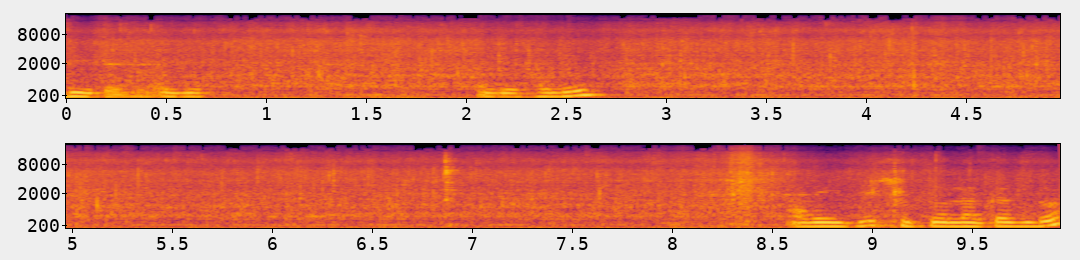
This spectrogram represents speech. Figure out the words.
দিয়ে দেবো। এই যে এই যে হলুদ। আর এই যে শুকনো লঙ্কা গুঁড়ো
